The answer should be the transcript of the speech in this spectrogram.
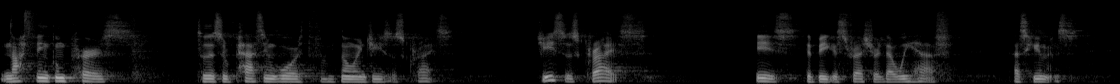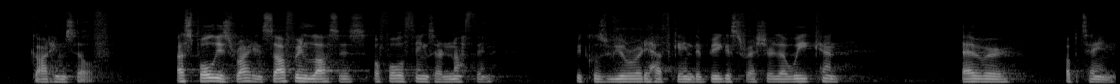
nothing compares to the surpassing worth of knowing Jesus Christ. Jesus Christ is the biggest treasure that we have as humans God Himself. As Paul is writing, suffering losses of all things are nothing because we already have gained the biggest treasure that we can ever obtain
